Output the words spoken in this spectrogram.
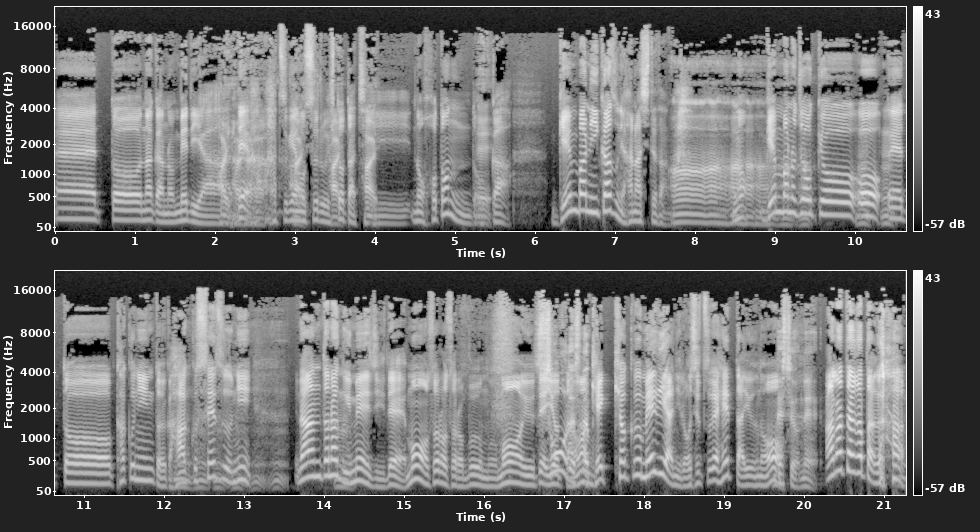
えーっと、なんかあのメディアで発言をする人たはい。ちのほとんどが、現場に行かずに話してたんだ。あの現場の状況を、うんうんえーっと、確認というか把握せずに、なんとなくイメージで、もうそろそろブームも言うて言ったのは、ね。結局メディアに露出が減ったいうのを、ですよね。あなた方が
